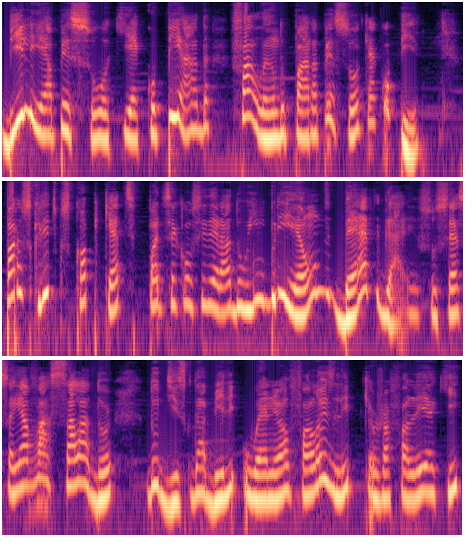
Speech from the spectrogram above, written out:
Billy é a pessoa que é copiada falando para a pessoa que a copia. Para os críticos, Copycat pode ser considerado o embrião de Bad Guy, o sucesso aí avassalador do disco da Billy, When You Follow Sleep, que eu já falei aqui,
